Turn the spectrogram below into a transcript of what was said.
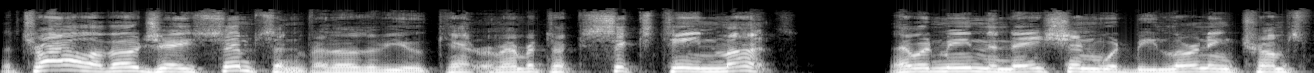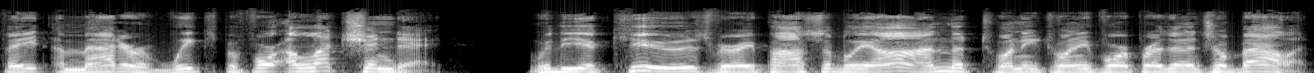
The trial of O.J. Simpson, for those of you who can't remember, took 16 months. That would mean the nation would be learning Trump's fate a matter of weeks before Election Day with the accused very possibly on the 2024 presidential ballot.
